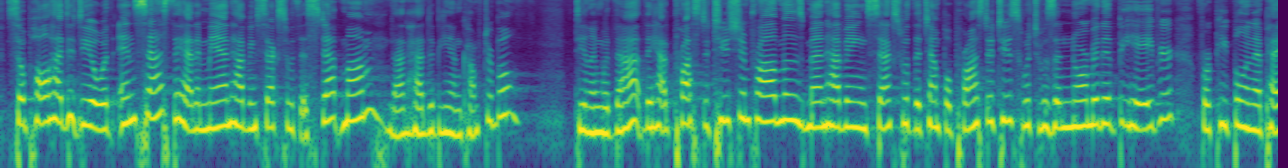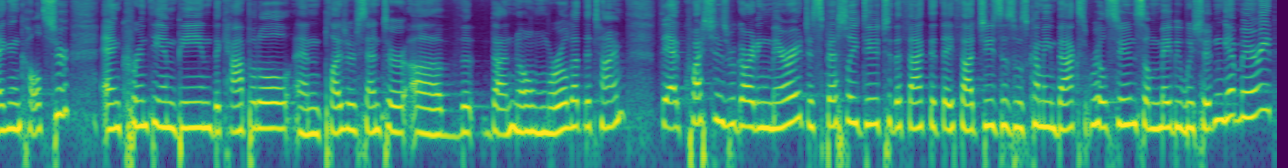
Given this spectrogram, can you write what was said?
So Paul had to deal with incest. They had a man having sex with his stepmom. That had to be uncomfortable dealing with that. They had prostitution problems, men having sex with the temple prostitutes, which was a normative behavior for people in a pagan culture, and Corinthian being the capital and pleasure center of the, that known world at the time. They had questions regarding marriage, especially due to the fact that they thought Jesus was coming back real soon, so maybe we shouldn't get married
